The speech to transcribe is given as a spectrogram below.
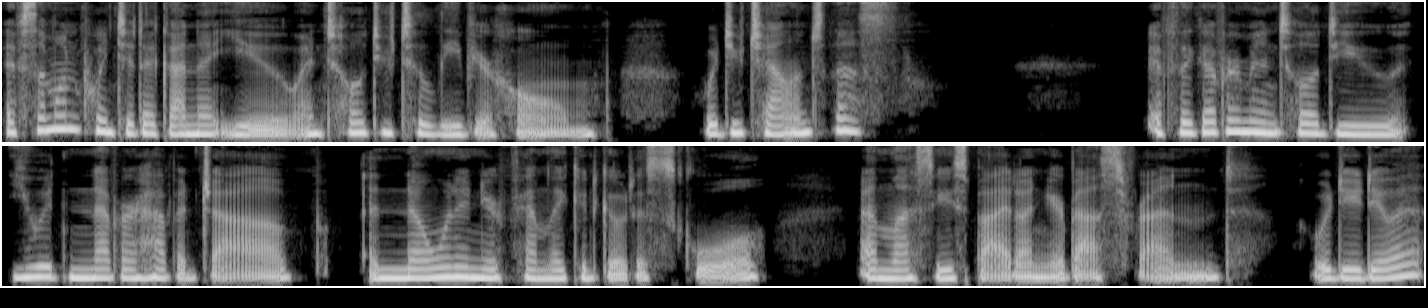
If someone pointed a gun at you and told you to leave your home, would you challenge this? If the government told you you would never have a job and no one in your family could go to school unless you spied on your best friend, would you do it?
